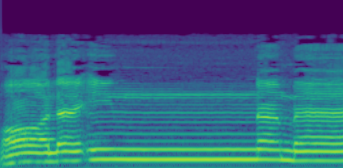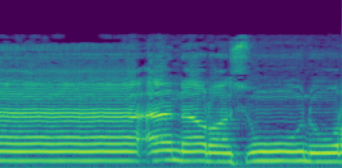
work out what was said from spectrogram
قال إنما أنا رسول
